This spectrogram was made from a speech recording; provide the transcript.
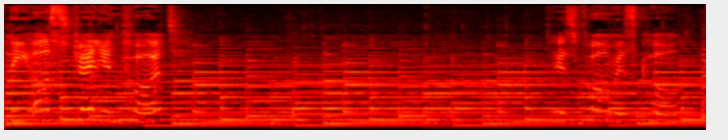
the Australian poet. His poem is called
